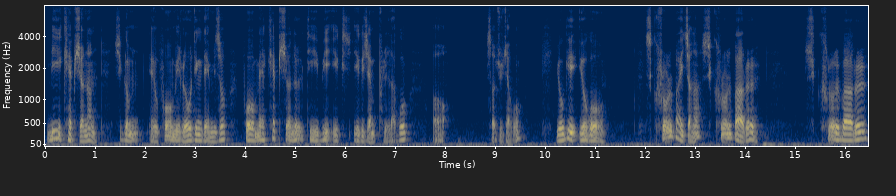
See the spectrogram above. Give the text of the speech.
미 캡션은 지금 폼이 로딩 되면서 폼의 캡션을 db example이라고 어, 써주자고 여기 요거 스크롤 바 있잖아 스크롤 바를 스크롤 바를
